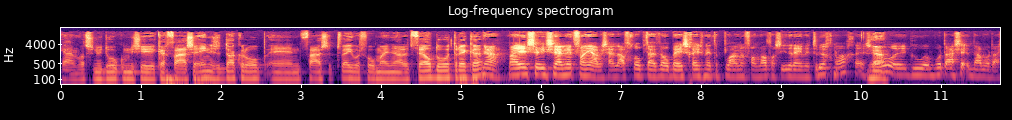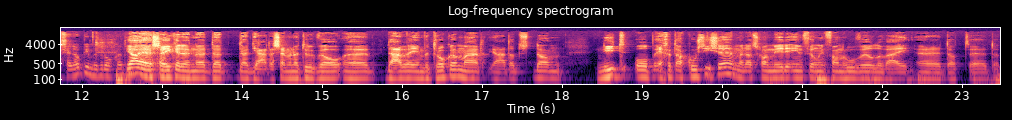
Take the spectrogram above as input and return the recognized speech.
Ja, en wat ze nu doorcommuniceren, je krijgt fase 1 is het dak erop. En fase 2 wordt volgens mij naar het veld doortrekken. Ja, maar je, je zei net van ja, we zijn de afgelopen tijd wel bezig geweest met de plannen van wat als iedereen weer terug mag. En zo. Ik, wordt AZ, daar wordt AZ ook in betrokken. Ja, ja zeker. En eh, dat, dat, ja, daar zijn we natuurlijk wel eh, daarbij in betrokken. Maar ja, dat is dan niet op echt het akoestische, maar dat is gewoon meer de invulling van hoe willen wij eh, dat, dat,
